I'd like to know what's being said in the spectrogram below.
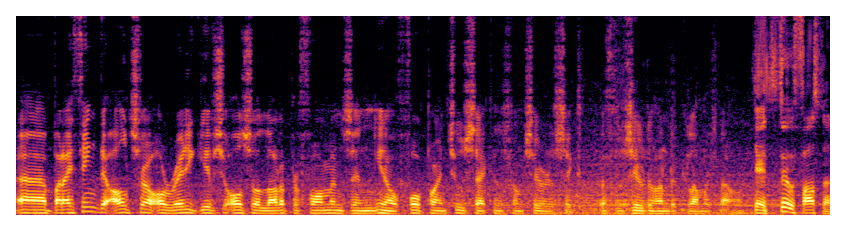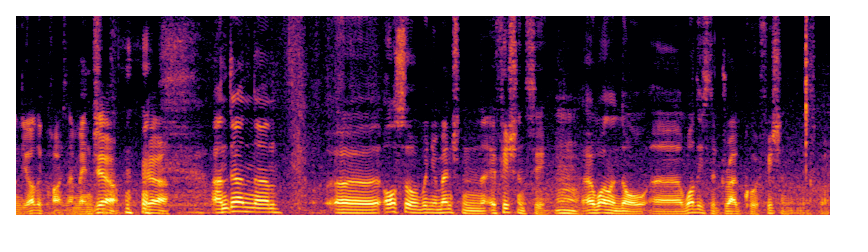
Uh, but I think the Ultra already gives you also a lot of performance in you know 4.2 seconds from zero to six, uh, from zero to 100 kilometers an hour. Yeah, it's still faster than the other cars I mentioned. Yeah, yeah. And then, um, uh, also, when you mention efficiency, Mm. I want to know uh, what is the drag coefficient in this car?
